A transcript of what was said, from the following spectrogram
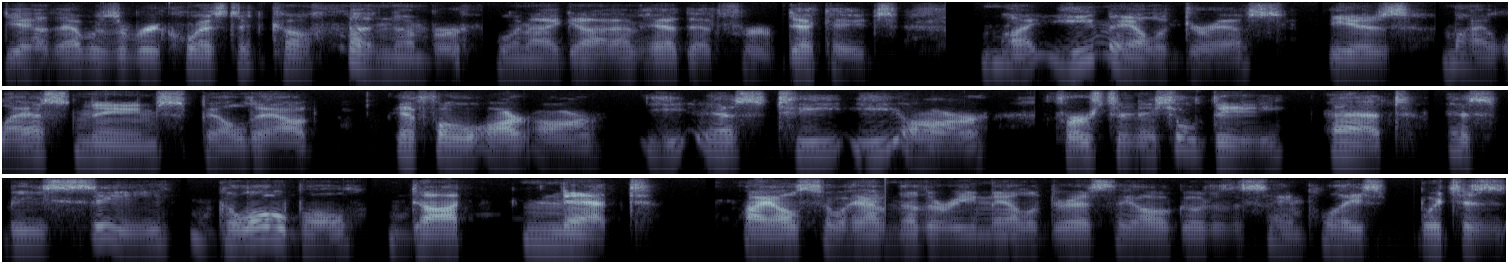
Yeah, that was a requested call number when I got. I've had that for decades. My email address is my last name spelled out F O R R E S T E R, first initial D, at sbcglobal.net. I also have another email address. They all go to the same place, which is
